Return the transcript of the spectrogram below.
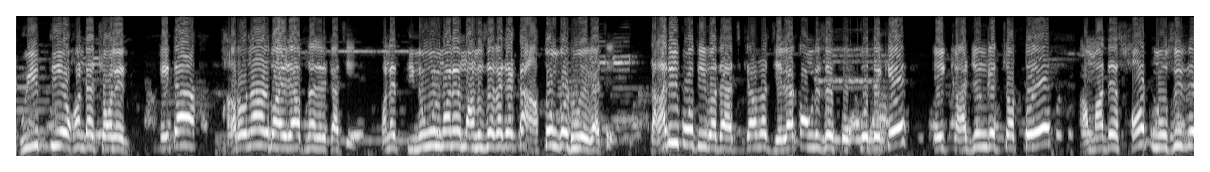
হুইপ দিয়ে ওখানটা চলেন, এটা ধারণার বাইরে আপনাদের কাছে। মানে তৃণমূল মানে মানুষের কাছে একটা আতঙ্ক ঢুকে গেছে। তারই প্রতিবাদে আজকে আমরা জেলা কংগ্রেসের পক্ষ থেকে এই কার্জনগেট চত্বরে আমাদের শর্ট নোটিসে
